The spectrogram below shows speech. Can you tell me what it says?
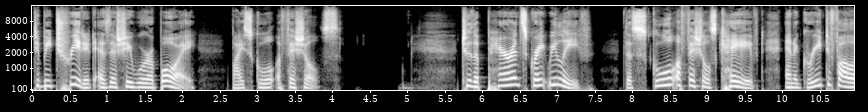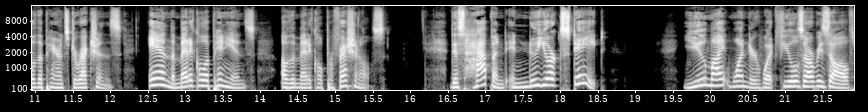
to be treated as if she were a boy by school officials. To the parents' great relief, the school officials caved and agreed to follow the parents' directions and the medical opinions of the medical professionals. This happened in New York State. You might wonder what fuels our resolve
